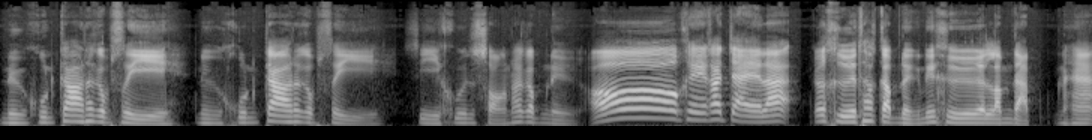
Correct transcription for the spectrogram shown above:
1คูณ9เท่ากับ 4 1คูณ9เท่ากับ 4 4คูณ2เท่ากับ1อ๋อโอเคเข้าใจละ ก็คือเท่ากับ 1 นี่คือลำดับนะฮะ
